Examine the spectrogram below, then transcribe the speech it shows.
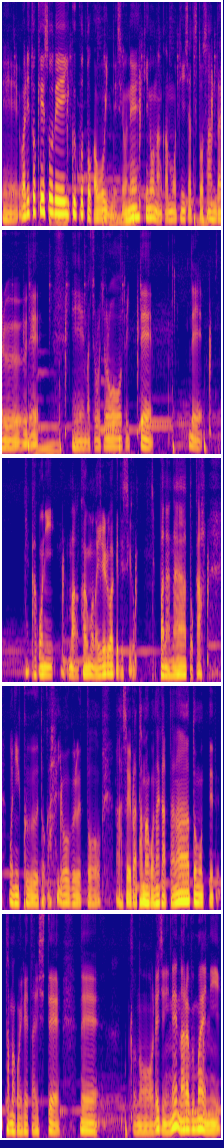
えー、割と軽装で行くことが多いんですよね。昨日なんかもう T シャツとサンダルで、えー、まあ、ちょろちょろと行ってでカゴに、まあ、買うもの入れるわけですよ。バナナとかお肉とかヨーグルトあそういえば卵なかったなと思って卵入れたりしてでそのレジにね並ぶ前に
